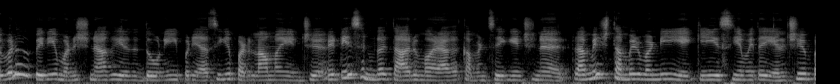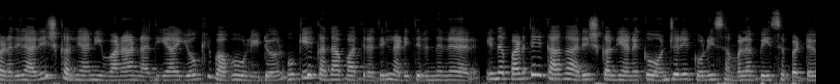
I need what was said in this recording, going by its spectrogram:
எவ்வளவு பெரிய மனுஷனாக இருந்த தோனி இப்படி அசிங்கப்படலாமா என்று நெட்டிசன்கள் தாறுமாறாக கமெண்ட் செய்கின்றனர். ரமேஷ் தமிழ்வண்ணி இயக்கி இசையமைத்த எல்ஜிஎம் படத்தில் ஹரிஷ் கல்யாண் இவனா நதியா யோகி பாபு உள்ளிட்டோர் முக்கிய கதாபாத்திரத்தில் நடித்திருந்தனர். இந்த படத்திற்காக ஹரிஷ் கல்யாணுக்கு ஒன்றரை கோடி சம்பளம் பேசப்பட்டு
